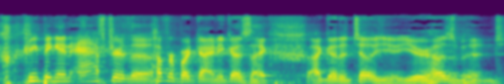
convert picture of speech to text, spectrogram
creeping in after the hoverboard guy, and he goes like, "I gotta tell you, your husband,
